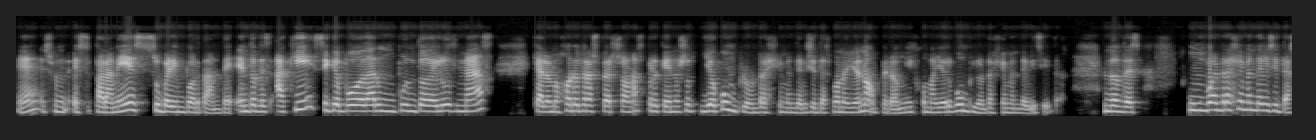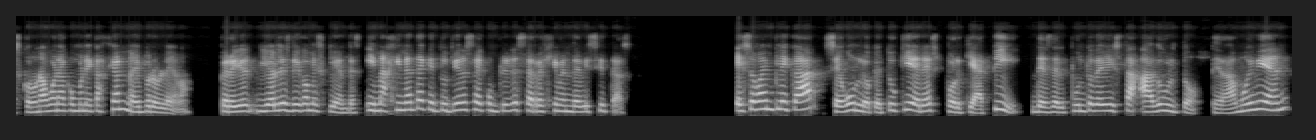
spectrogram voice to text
¿eh? Es para mí es súper importante. Entonces, aquí sí que puedo dar un punto de luz más que a lo mejor otras personas, porque yo cumplo un régimen de visitas. Bueno, yo no, pero mi hijo mayor cumple un régimen de visitas. Entonces, un buen régimen de visitas con una buena comunicación no hay problema. Pero yo, yo les digo a mis clientes, imagínate que tú tienes que cumplir ese régimen de visitas. Eso va a implicar, según lo que tú quieres, porque a ti, desde el punto de vista adulto, te va muy bien,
